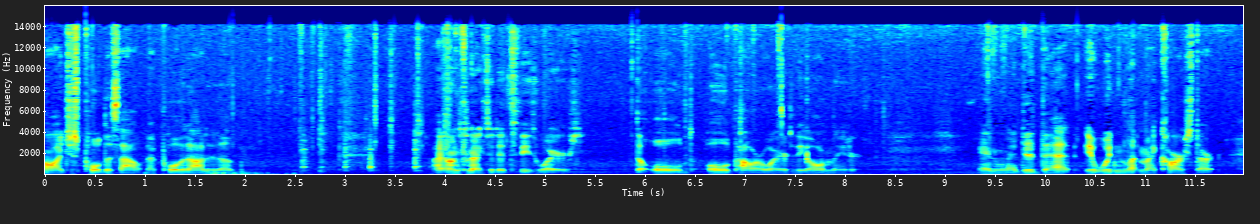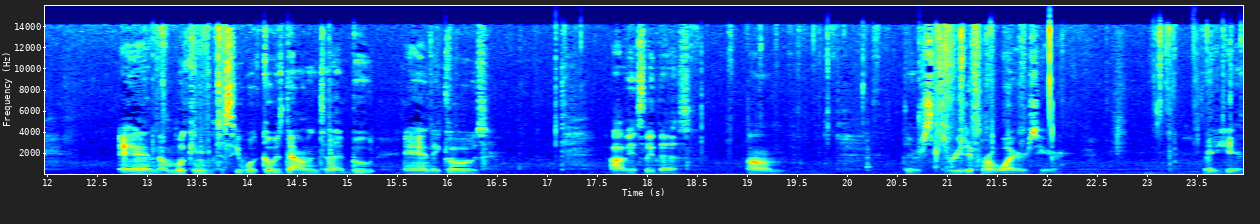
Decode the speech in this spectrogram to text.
oh I just pulled this out. I pulled it out of the, I unconnected it to these wires. The old, old power wire to the alternator. And when I did that, it wouldn't let my car start. And I'm looking to see what goes down into that boot. And it goes, obviously this. Um, there's three different wires here. Right here.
